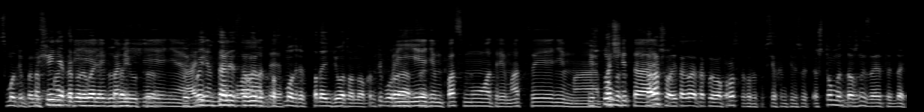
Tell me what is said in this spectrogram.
смотрим помещения, которые в аренду Посмотрели сдаются. То есть арендные специалисты выйдут, платы. посмотрят, подойдет оно, конфигурация. Приедем, посмотрим, оценим, И а, что мы- посчитаем. Хорошо, и тогда такой вопрос, который всех интересует. Что мы должны за это дать?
